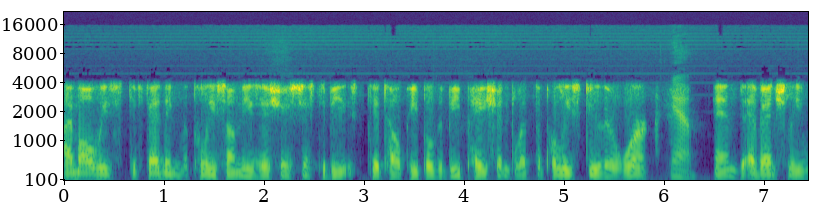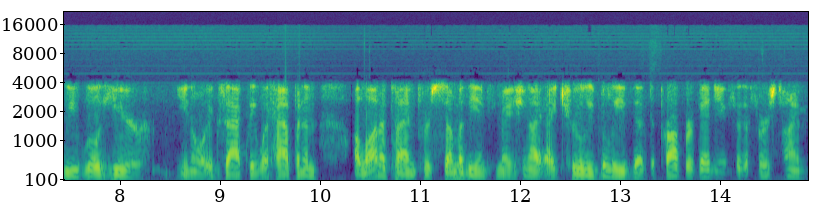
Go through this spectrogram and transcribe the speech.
I'm always defending the police on these issues, just to be to tell people to be patient, let the police do their work. Yeah. And eventually, we will hear, you know, exactly what happened. And a lot of time for some of the information, I, I truly believe that the proper venue for the first time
